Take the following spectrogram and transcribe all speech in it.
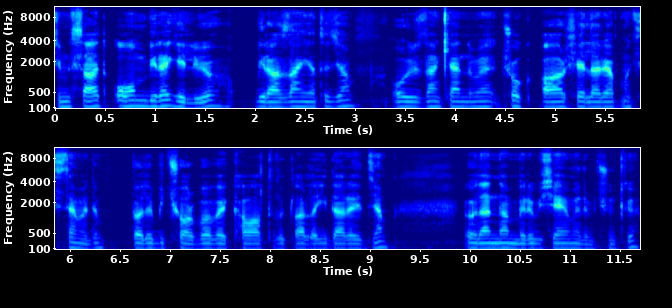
Şimdi saat 11'e geliyor. Birazdan yatacağım. O yüzden kendime çok ağır şeyler yapmak istemedim. Böyle bir çorba ve kahvaltılıklarda idare edeceğim. Öğlenden beri bir şey yemedim çünkü.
